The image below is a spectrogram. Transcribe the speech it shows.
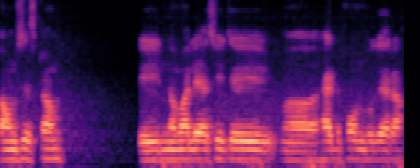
ਸਾਊਂਡ ਸਿਸਟਮ ਤੇ ਨਵਾਂ ਲਿਆ ਸੀ ਤੇ ਹੈੱਡਫੋਨ ਵਗੈਰਾ।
